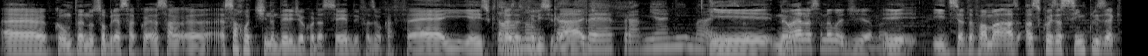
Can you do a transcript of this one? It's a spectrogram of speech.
é, contando sobre essa, essa, é, essa rotina dele de acordar cedo e fazer o café, e é isso que traz a Toma um felicidade. café pra me animar. E- não. não era essa melodia, mas... E, e, de certa forma, as, as coisas simples é que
